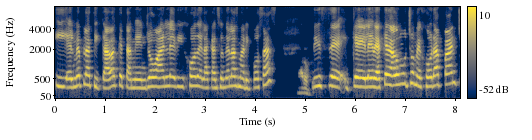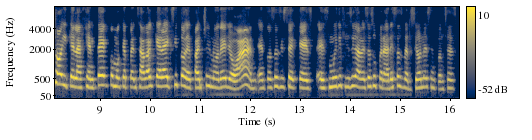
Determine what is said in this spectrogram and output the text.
y él me platicaba que también Joan le dijo de la canción de las mariposas. Dice que le había quedado mucho mejor a Pancho y que la gente como que pensaba que era éxito de Pancho y no de Joan. Entonces dice que es, es muy difícil a veces superar esas versiones, entonces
